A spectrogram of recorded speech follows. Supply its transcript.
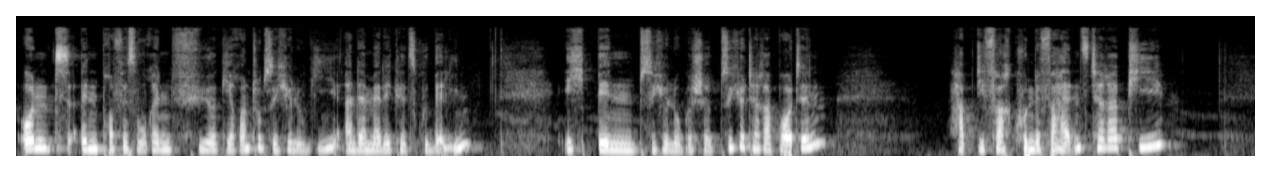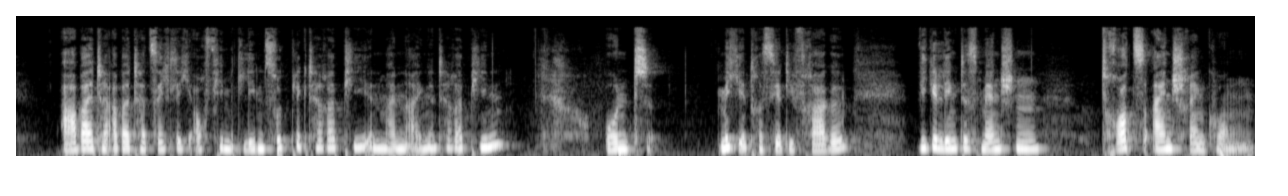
und bin Professorin für Gerontopsychologie an der Medical School Berlin ich bin psychologische Psychotherapeutin, habe die Fachkunde Verhaltenstherapie, arbeite aber tatsächlich auch viel mit Lebensrückblicktherapie in meinen eigenen Therapien. Und mich interessiert die Frage, wie gelingt es Menschen, trotz Einschränkungen,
